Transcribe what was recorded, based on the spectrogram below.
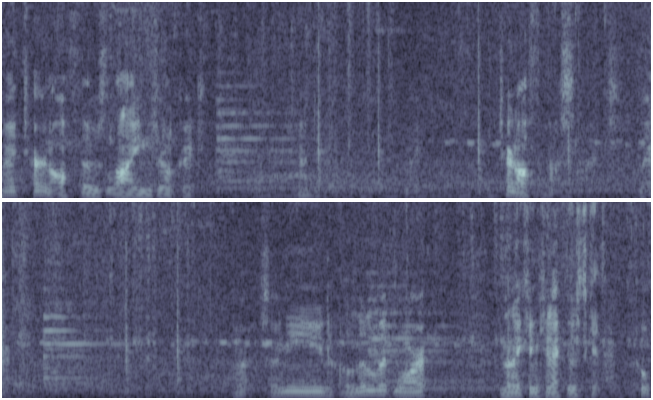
I turn off those lines real quick? Wait. Turn off the bus lines. There. Alright, so I need a little bit more. And then I can connect those together. Cool.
